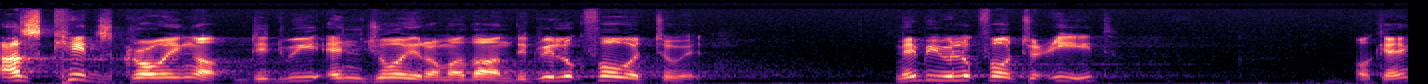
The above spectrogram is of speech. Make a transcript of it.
As kids growing up, did we enjoy Ramadan? Did we look forward to it? Maybe we look forward to Eid, okay,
